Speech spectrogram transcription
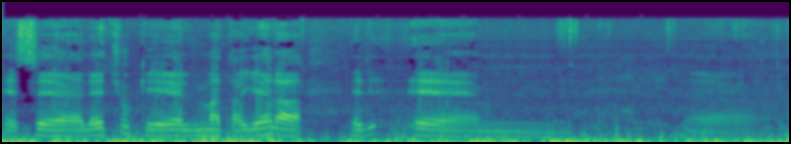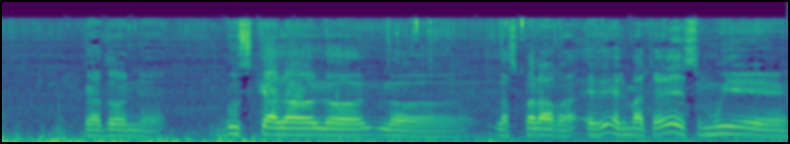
Es eh, el hecho que el material, eh, eh, perdón, busca lo, lo, lo, las palabras. El, el, material es muy,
